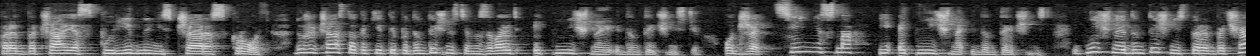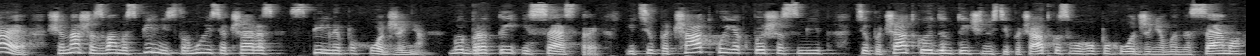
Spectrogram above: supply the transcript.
передбачає спорідненість через кров. Дуже часто такі типи ідентичності називають етнічною ідентичністю. Отже, ціннісна і етнічна ідентичність. Етнічна ідентичність передбачає, що наша з вами спільність формується через спільне походження. Ми брати і сестри. І цю печатку, як пише Сміт, цю печатку ідентичності, печатку свого походження ми несемо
